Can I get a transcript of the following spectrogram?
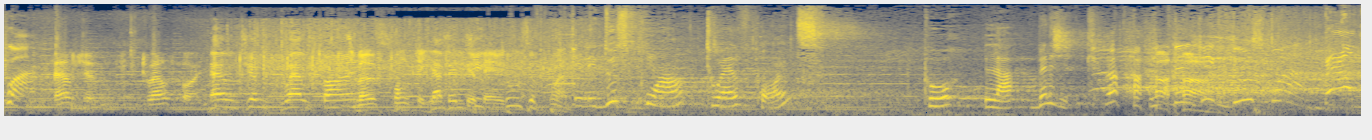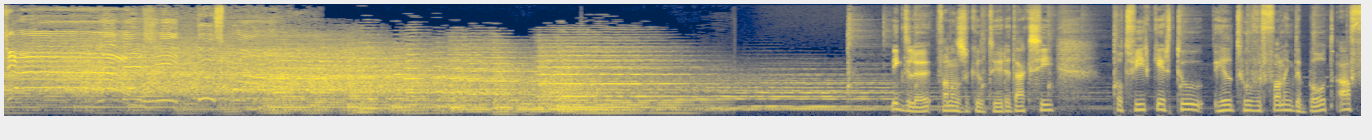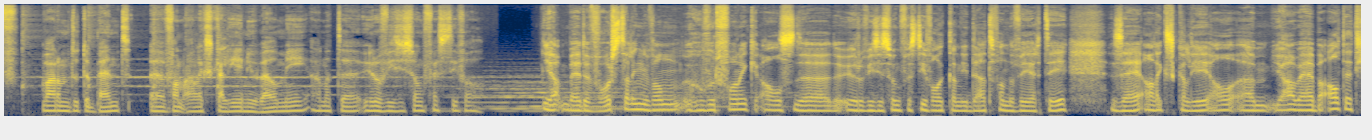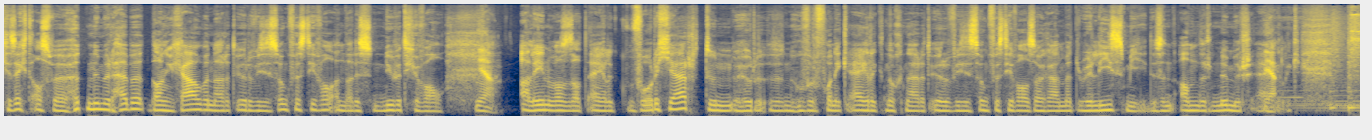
Points. Belgium, 12 points. Belgium 12 points. 12 punten La Belgique Belgien. 12 points. Et les 12 points, 12 points pour la Belgique. La Belgique 12 points. Belgium La Belgique 12 points. Nick Deleu van onze cultuurredactie. Tot vier keer toe hield Hooverphonic de boot af. Waarom doet de band eh, van Alex Callier nu wel mee aan het eh, Eurovisie Songfestival? Ja, bij de voorstelling van Hooverphonic als de, de Eurovisie Songfestival-kandidaat van de VRT zei Alex Callier al, ehm, ja, wij hebben altijd gezegd als we het nummer hebben, dan gaan we naar het Eurovisie Songfestival en dat is nu het geval. Ja, Alleen was dat eigenlijk vorig jaar, toen Hooverphonic eigenlijk nog naar het Eurovisie Songfestival zou gaan met Release Me, dus een ander nummer eigenlijk. Release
